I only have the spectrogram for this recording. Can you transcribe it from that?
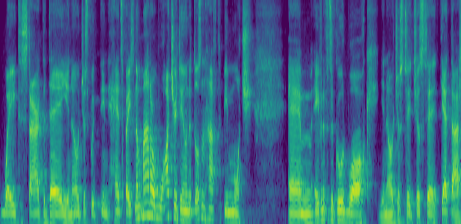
way to start the day, you know, just within headspace, no matter what you're doing, it doesn't have to be much. Um, even if it's a good walk, you know, just to just to get that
